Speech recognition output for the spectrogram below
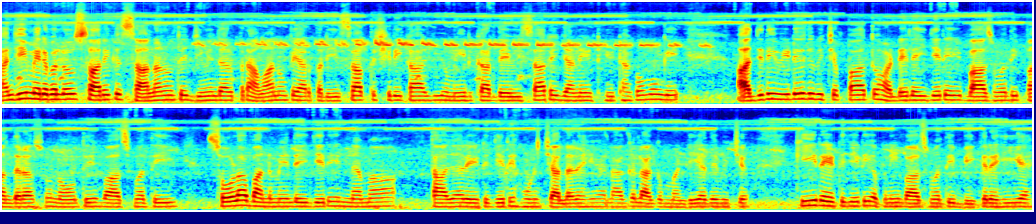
ਹਾਂਜੀ, ਮੇਰੇ ਵੱਲੋਂ ਸਾਰੇ ਕਿਸਾਨਾਂ ਨੂੰ ਤੇ ਜ਼ਿਮੀਂਦਾਰ ਭਰਾਵਾਂ ਨੂੰ ਪਿਆਰ ਭਰੀ ਸਤਿ ਸ਼੍ਰੀ ਅਕਾਲ ਜੀ। ਉਮੀਦ ਕਰਦੇ ਵੀ ਸਾਰੇ ਜਾਣੇ ਠੀਕ ਠਾਕ ਹੋਵੋਗੇ। ਅੱਜ ਦੀ ਵੀਡੀਓ ਦੇ ਵਿੱਚ ਆਪਾਂ ਤੁਹਾਡੇ ਲਈ ਜਿਹੜੇ ਬਾਸਮਤੀ 1509 ਤੇ ਬਾਸਮਤੀ 1692 ਦੇ ਜਿਹੜੇ ਨਵਾਂ ਤਾਜ਼ਾ ਰੇਟ ਜਿਹੜੇ ਹੁਣ ਚੱਲ ਰਹੇ ਆ, ਅਲੱਗ-ਅਲੱਗ ਮੰਡੀਆਂ ਦੇ ਵਿੱਚ ਕੀ ਰੇਟ ਜਿਹੜੀ ਆਪਣੀ ਬਾਸਮਤੀ ਵਿਕ ਰਹੀ ਹੈ,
